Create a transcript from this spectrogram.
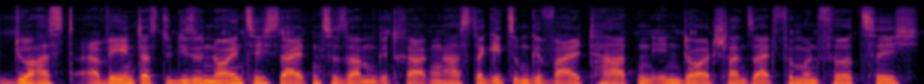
Du hast erwähnt, dass du diese 90 Seiten zusammengetragen hast. Da geht es um Gewalttaten in Deutschland seit 45.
